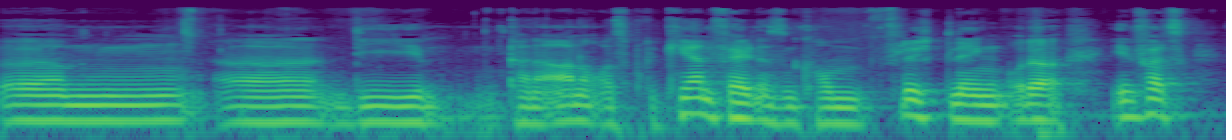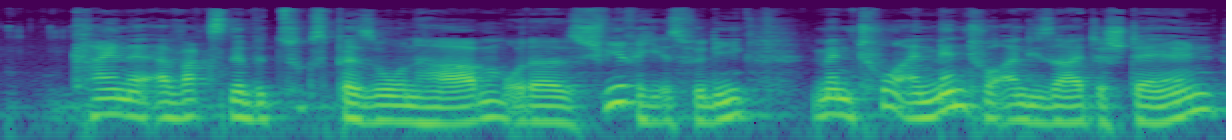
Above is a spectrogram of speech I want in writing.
ähm, äh, die, keine Ahnung, aus prekären Verhältnissen kommen, Flüchtlingen oder jedenfalls keine erwachsene Bezugsperson haben oder es schwierig ist für die, Mentor, einen Mentor an die Seite stellen,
